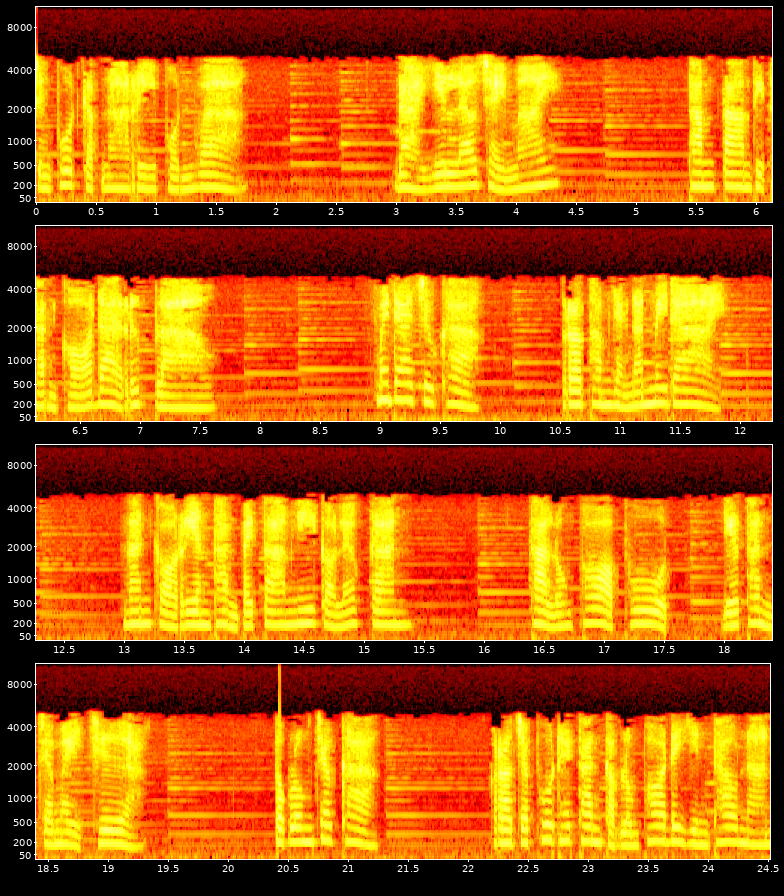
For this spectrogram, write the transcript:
จึงพูดกับนารีผลว่า ได้ยินแล้วใช่ไหม ทำตามที่ท่านขอได้หรือเปล่า ไม่ได้เจ้าค่ะ เราทำอย่างนั้นไม่ได้ งั้นก็เรียนท่านไปตามนี้ก็แล้วกัน ถ้าหลวงพ่อพูด เดี๋ยวท่านจะไม่เชื่อ ตกลงเจ้าค่ะ เราจะพูดให้ท่านกับหลวงพ่อได้ยินเท่านั้น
